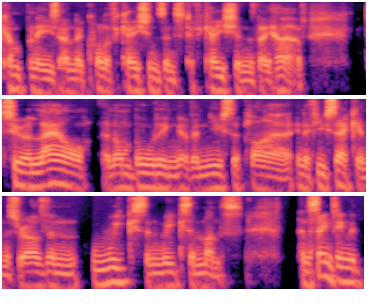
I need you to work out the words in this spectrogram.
companies and the qualifications and certifications they have to allow an onboarding of a new supplier in a few seconds rather than weeks and weeks and months. And the same thing with,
